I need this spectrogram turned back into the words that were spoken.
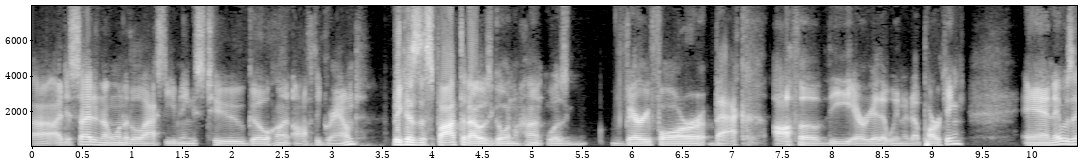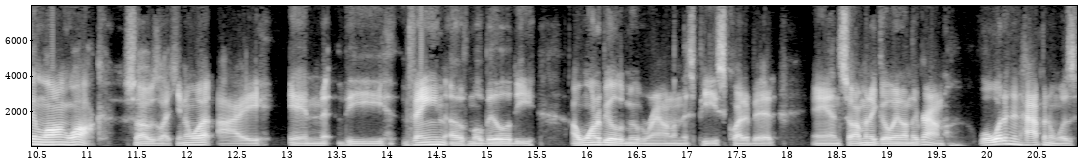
uh, I decided on one of the last evenings to go hunt off the ground because the spot that I was going to hunt was very far back off of the area that we ended up parking, and it was a long walk. So I was like, you know what? I in the vein of mobility, I want to be able to move around on this piece quite a bit, and so I'm going to go in on the ground. Well, what had happened was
